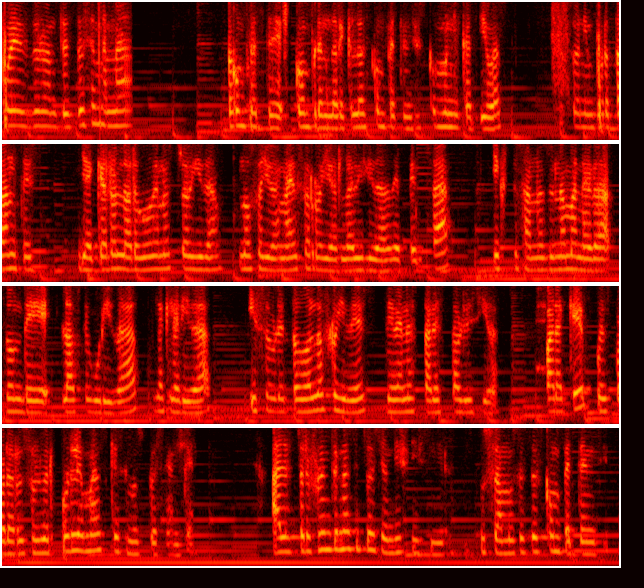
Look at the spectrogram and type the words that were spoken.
pues durante esta semana comprender que las competencias comunicativas son importantes, ya que a lo largo de nuestra vida nos ayudan a desarrollar la habilidad de pensar y expresarnos de una manera donde la seguridad, la claridad y sobre todo la fluidez deben estar establecidas. ¿Para qué? Pues para resolver problemas que se nos presenten. Al estar frente a una situación difícil, usamos estas competencias.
